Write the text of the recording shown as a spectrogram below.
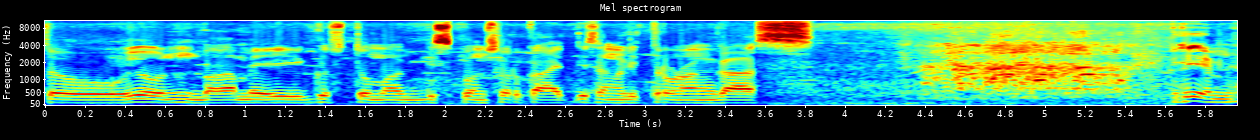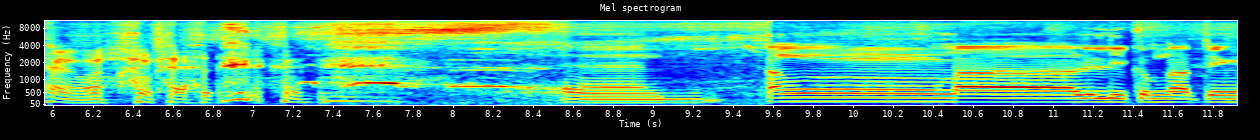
So yun, baka may gusto mag-sponsor kahit isang litro ng gas. PM lang. And ang malilikom nating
